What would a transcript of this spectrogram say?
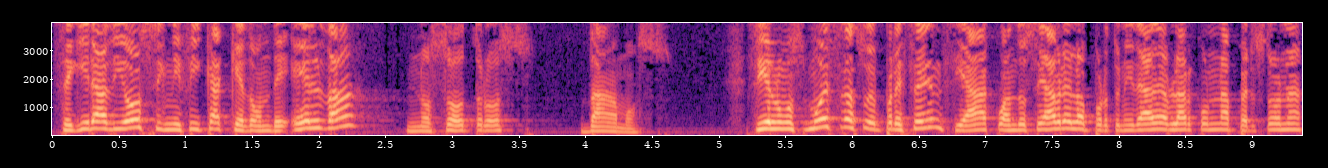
Seguir a Dios significa que donde Él va, nosotros vamos. Si Él nos muestra su presencia, cuando se abre la oportunidad de hablar con una persona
